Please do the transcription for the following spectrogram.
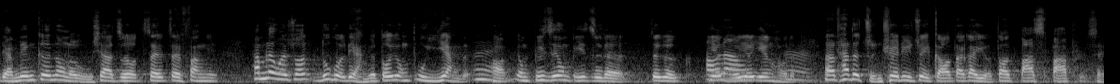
两边各弄了五下之后，再再放进。他们认为说，如果两个都用不一样的，好，用鼻子用鼻子的这个咽喉用咽喉的，那它的准确率最高，大概有到八十八 percent。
